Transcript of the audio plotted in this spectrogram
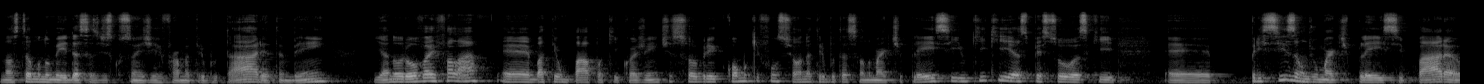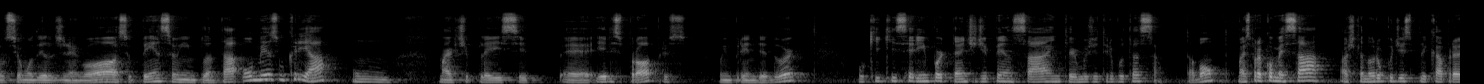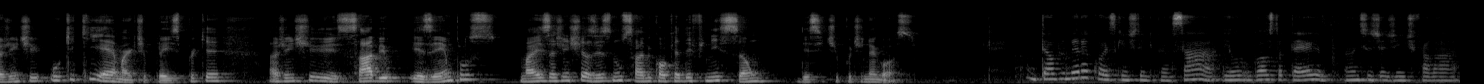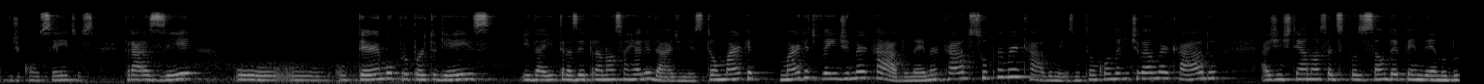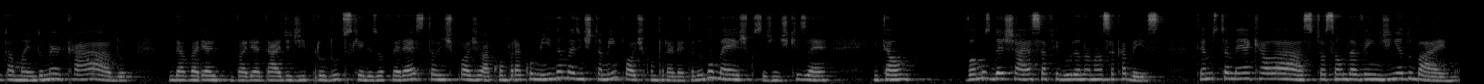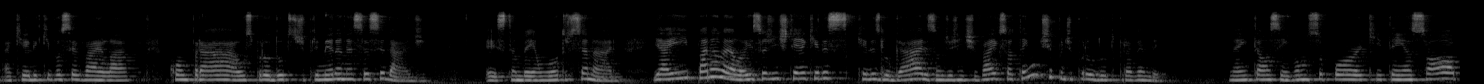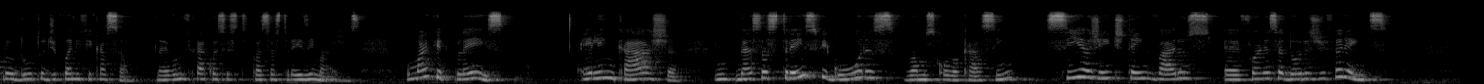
Nós estamos no meio dessas discussões de reforma tributária também, e a Norô vai falar, é, bater um papo aqui com a gente sobre como que funciona a tributação do marketplace e o que, que as pessoas que é, precisam de um marketplace para o seu modelo de negócio, pensam em implantar ou mesmo criar um marketplace é, eles próprios, o empreendedor, o que, que seria importante de pensar em termos de tributação tá bom? Mas para começar, acho que a Noru podia explicar para a gente o que, que é marketplace, porque a gente sabe exemplos, mas a gente às vezes não sabe qual é a definição desse tipo de negócio. Então, a primeira coisa que a gente tem que pensar, eu gosto até, antes de a gente falar de conceitos, trazer o, o, o termo para o português e daí trazer para a nossa realidade mesmo. Então, market, market vem de mercado, né? Mercado, supermercado mesmo. Então, quando a gente vai ao mercado, a gente tem à nossa disposição, dependendo do tamanho do mercado, da variedade de produtos que eles oferecem. Então, a gente pode ir lá comprar comida, mas a gente também pode comprar eletrodoméstico, se a gente quiser. Então, vamos deixar essa figura na nossa cabeça. Temos também aquela situação da vendinha do bairro, aquele que você vai lá comprar os produtos de primeira necessidade. Esse também é um outro cenário. E aí, paralelo a isso, a gente tem aqueles, aqueles lugares onde a gente vai que só tem um tipo de produto para vender. Né? Então, assim, vamos supor que tenha só produto de panificação. Né? Vamos ficar com, esses, com essas três imagens. O marketplace, ele encaixa nessas três figuras, vamos colocar assim, se a gente tem vários é, fornecedores diferentes.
